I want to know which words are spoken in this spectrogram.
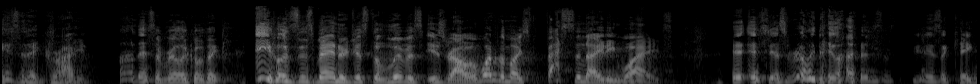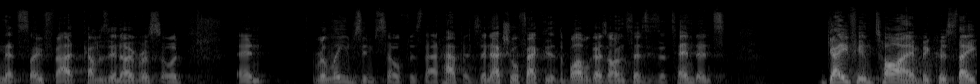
Isn't it great? Oh, that's a really cool thing. Ehud's this man who just delivers Israel in one of the most fascinating ways. It's just really, he's a king that's so fat, comes in over a sword, and relieves himself as that happens. In actual fact, that the Bible goes on and says his attendants gave him time because they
